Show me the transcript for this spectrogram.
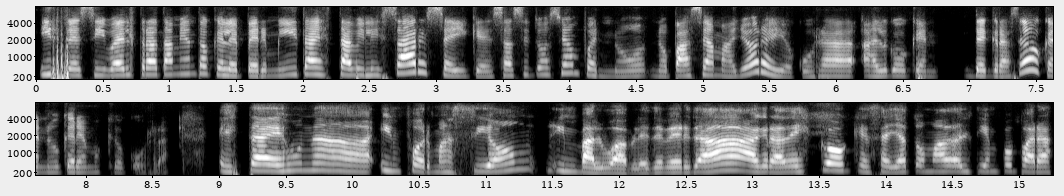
y reciba el tratamiento que le permita estabilizarse y que esa situación pues no, no pase a mayores y ocurra algo que desgraciado que no queremos que ocurra. Esta es una información invaluable. De verdad, agradezco que se haya tomado el tiempo para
